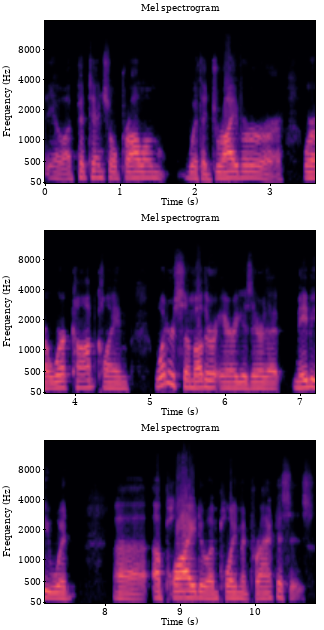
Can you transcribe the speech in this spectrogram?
you know, a potential problem with a driver or, or a work comp claim. What are some other areas there that maybe would uh, apply to employment practices?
